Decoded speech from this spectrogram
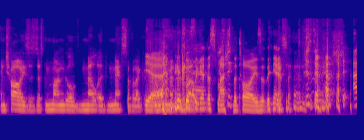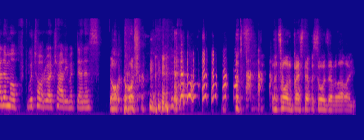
and Charlie's is just mangled, melted mess of like yeah an because well. they get to Just smash to- the toys at the end Yes. Just to catch Adam up, we're talking about CharDee MacDennis. Oh god. that's, that's one of the best episodes ever. That like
